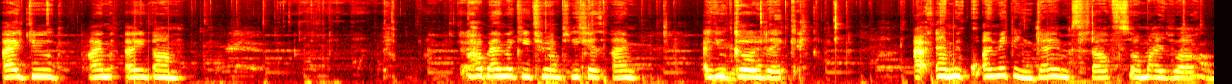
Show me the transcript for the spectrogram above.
I do. I'm I um. How I make YouTube channel because I'm I do good like. I, I'm, I'm making game stuff, so might as well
